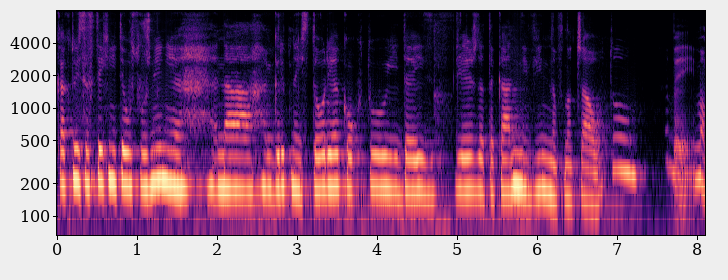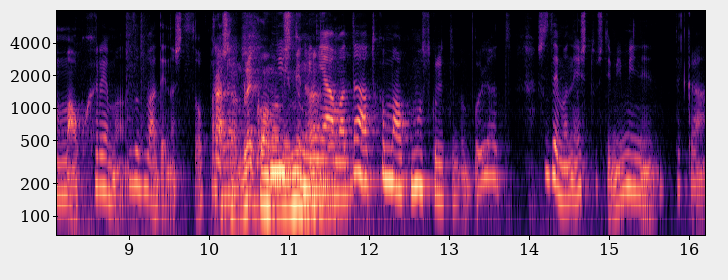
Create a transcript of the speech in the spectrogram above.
Както и с техните осложнения на грипна история, колкото и да изглежда така невинна в началото, бе, имам малко хрема, за два дена ще се оправя. Кашля, млеко, ама Нищо ми, мина, ми няма, да, тук малко мускулите ме болят, ще взема нещо, ще ми мине. Така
